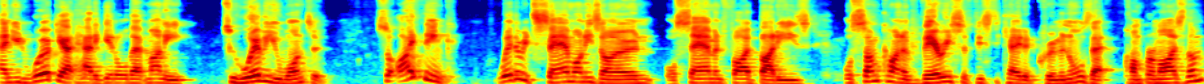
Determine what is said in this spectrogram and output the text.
and you'd work out how to get all that money to whoever you wanted. So I think whether it's Sam on his own or Sam and five buddies or some kind of very sophisticated criminals that compromise them,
